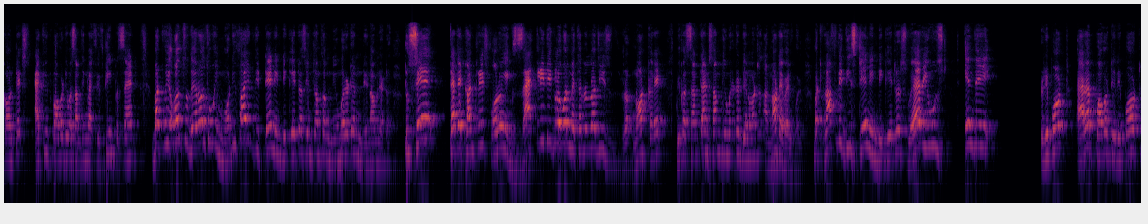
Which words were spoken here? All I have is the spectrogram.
context. Acute poverty was something like 15%. But we also, there also, we modified the 10 indicators in terms of numerator and denominator to say that a country is following exactly the global methodology is not correct because sometimes some numerator denominators are not available. But roughly these 10 indicators were used in the report, Arab poverty report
